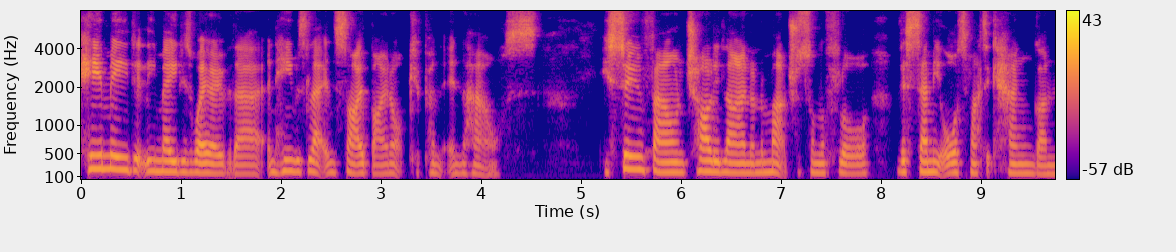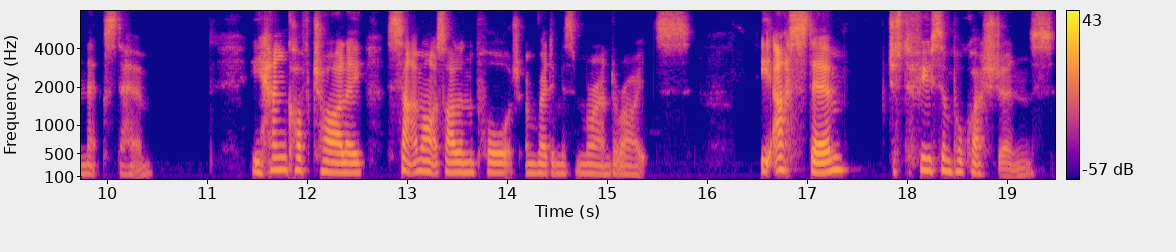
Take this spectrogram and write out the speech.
He immediately made his way over there and he was let inside by an occupant in the house. He soon found Charlie lying on a mattress on the floor with a semi automatic handgun next to him. He handcuffed Charlie, sat him outside on the porch, and read him his Miranda rights. He asked him just a few simple questions.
